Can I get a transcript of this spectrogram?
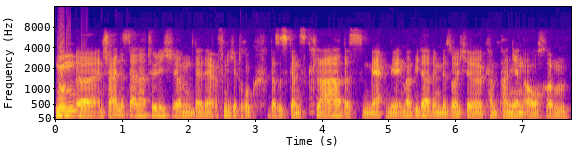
Nun, äh, entscheidend ist da natürlich ähm, der, der öffentliche Druck. Das ist ganz klar. Das merken wir immer wieder, wenn wir solche Kampagnen auch ähm,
